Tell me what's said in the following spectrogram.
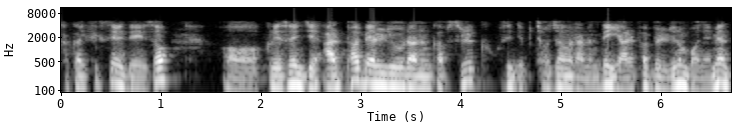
각각의 픽셀에 대해서 어, 그래서 이제 alpha value라는 값을 그곳에 이제 저장을 하는데 이 alpha value는 뭐냐면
